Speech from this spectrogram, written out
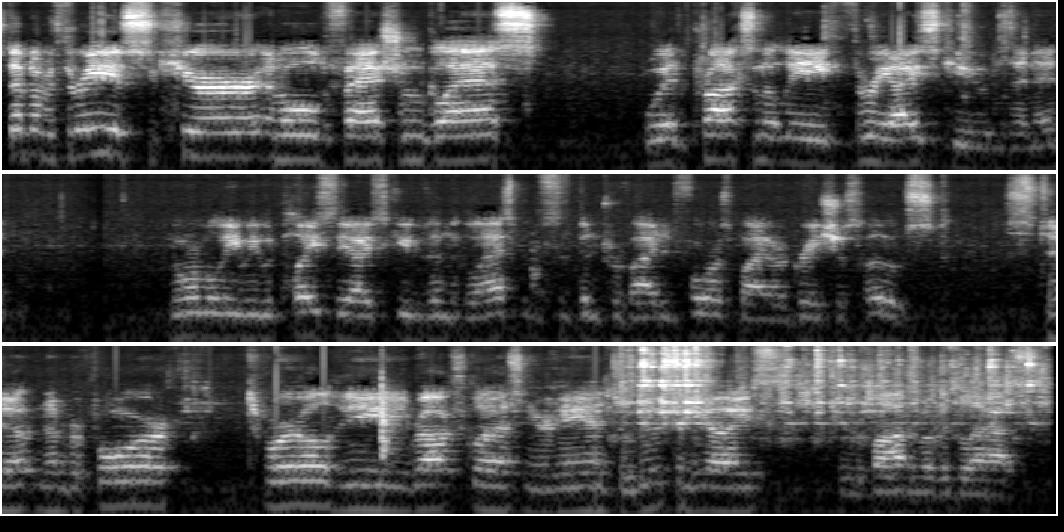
Step number three is secure an old fashioned glass with approximately three ice cubes in it. Normally, we would place the ice cubes in the glass, but this has been provided for us by our gracious host. Step number four, twirl the rocks glass in your hand to loosen the ice in the bottom of the glass.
